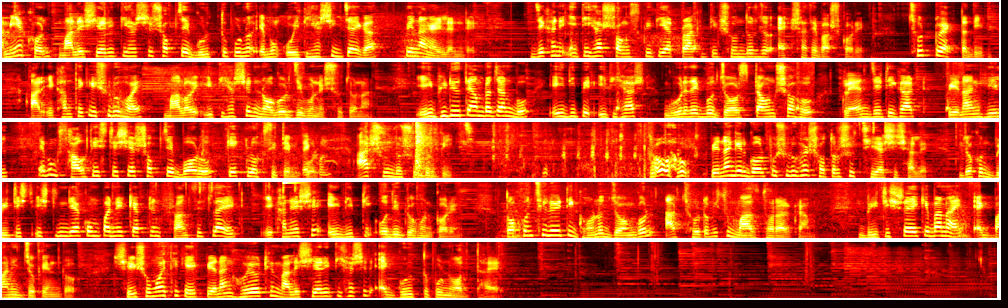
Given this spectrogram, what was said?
আমি এখন মালয়েশিয়ার ইতিহাসের সবচেয়ে গুরুত্বপূর্ণ এবং ঐতিহাসিক জায়গা পেনাং আইল্যান্ডে যেখানে ইতিহাস সংস্কৃতি আর প্রাকৃতিক সৌন্দর্য একসাথে বাস করে। ছোট্ট একটা দ্বীপ। আর এখান থেকেই শুরু হয় মালয় ইতিহাসের নগর জীবনের সূচনা। এই ভিডিওতে আমরা জানব এই দ্বীপের ইতিহাস ঘুরে দেখব জর্জ টাউন সহ ক্ল্যান জেটিঘাট পেনাং হিল এবং সাউথ ইস্ট এশিয়ার সবচেয়ে বড় কেকলক্সি টেম্পল। আর সুন্দর সুন্দর বিচ পেনাংয়ের গল্প শুরু হয় সতেরোশো ছিয়াশি সালে, যখন ব্রিটিশ ইস্ট ইন্ডিয়া কোম্পানির ক্যাপ্টেন ফ্রান্সিস লাইট এখানে এসে এই দ্বীপটি অধিগ্রহণ করেন। তখন ছিল এটি ঘন জঙ্গল আর ছোট কিছু মাছ ধরার গ্রাম। ব্রিটিশরা একে বানায় এক বাণিজ্য কেন্দ্র। সেই সময় থেকে পেনাং হয়ে ওঠে মালয়েশিয়ার ইতিহাসের এক গুরুত্বপূর্ণ অধ্যায়।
